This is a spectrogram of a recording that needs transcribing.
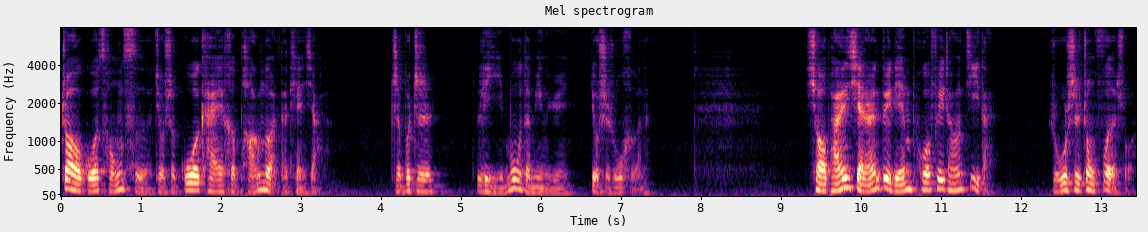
赵国从此就是郭开和庞暖的天下了，只不知李牧的命运又是如何呢？小盘显然对廉颇非常忌惮，如释重负地说：“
